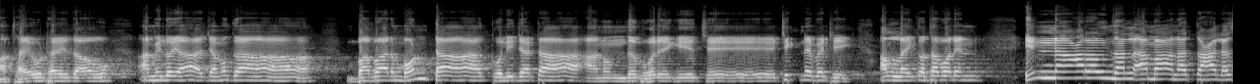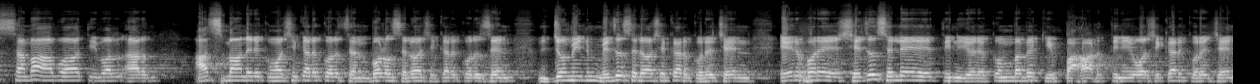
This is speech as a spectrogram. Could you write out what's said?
মাথায় উঠাই দাও, আমি লইয়া জামগা বাবার মনটা, কলিজাটা আনন্দ ভরে গিয়েছে। ঠিক নেবে ঠিক? আল্লাহ কথা বলেন, ইন্না আরাল আমানাত আলাস সামাওয়াতি ওয়াল আরদ। আসমান এরকম অস্বীকার করেছেন, বড় ছেলে অস্বীকার করেছেন, জমিন মেজ ছেলে অস্বীকার করেছেন, এরপরে সেজ ছেলে তিনি এরকমভাবে কি পাহাড় তিনি অস্বীকার করেছেন।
